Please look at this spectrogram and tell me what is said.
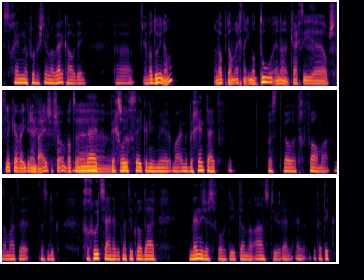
is geen professionele werkhouding? en wat doe je dan? Dan loop je dan echt naar iemand toe en dan krijgt hij op zijn flikker waar iedereen bij is of zo? Wat, nee, tegenwoordig zeker niet meer. Maar in de begintijd was het wel het geval. Maar naarmate het natuurlijk gegroeid zijn, heb ik natuurlijk wel daar managers voor die ik dan wel aanstuur. En, en dat ik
